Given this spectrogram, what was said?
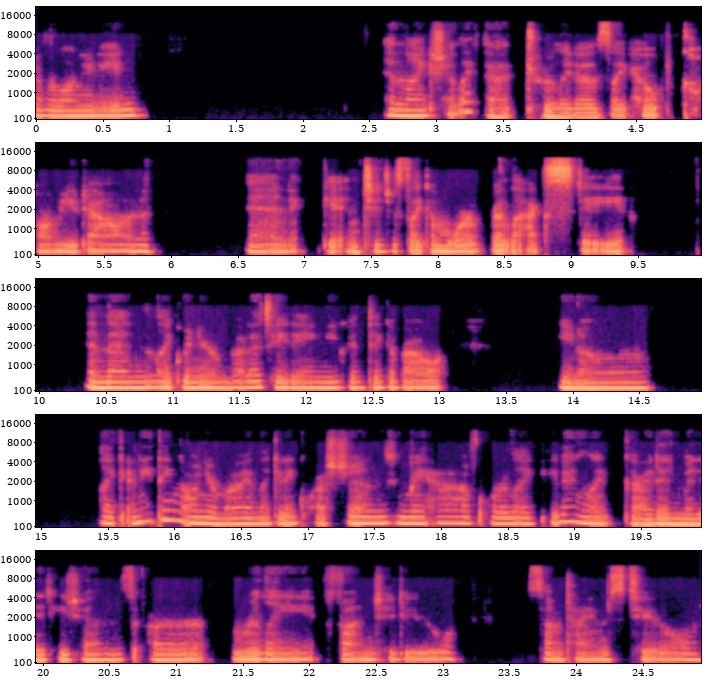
ever long you need and like shit like that truly does like help calm you down and get into just like a more relaxed state. And then, like, when you're meditating, you can think about, you know, like anything on your mind, like any questions you may have, or like even like guided meditations are really fun to do sometimes too.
